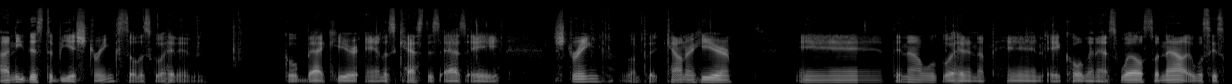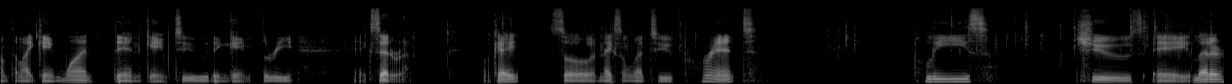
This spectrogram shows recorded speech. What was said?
I need this to be a string. So let's go ahead and go back here and let's cast this as a string. I'm going to put counter here. And then I will go ahead and append a colon as well. So now it will say something like game one, then game two, then game three, etc. Okay, so next I'm going to print, please choose a letter.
